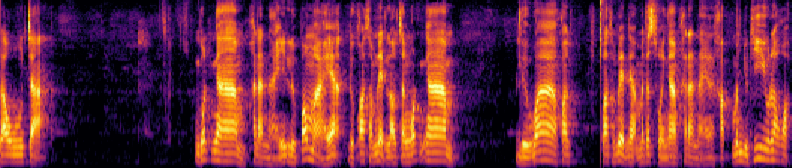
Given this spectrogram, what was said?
เราจะงดงามขนาดไหนหรือเป้าหมายอะหรือความสำเร็จเราจะงดงาม หรือว่าความความสำเร็จเนี่ยมันจะสวยงามขนาดไหนนะครับ มันอยู่ที่เราอะ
